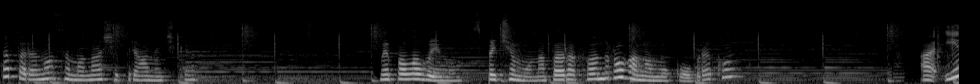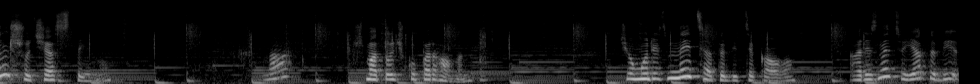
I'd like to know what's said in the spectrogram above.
та переносимо наші прянички. Ми половину спечемо на перфорованому коврику, а іншу частину на шматочку пергаменту. В чому різниця тобі цікава? А різницю я тобі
